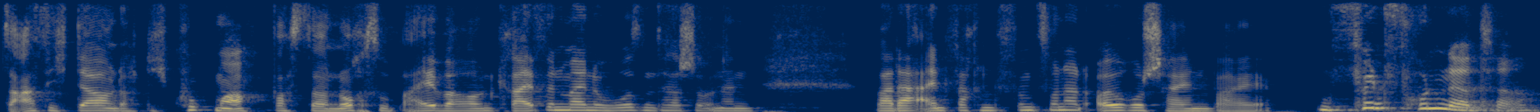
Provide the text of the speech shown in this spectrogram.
saß ich da und dachte, ich guck mal, was da noch so bei war und greife in meine Hosentasche und dann war da einfach ein 500-Euro-Schein bei. Ein 500er?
